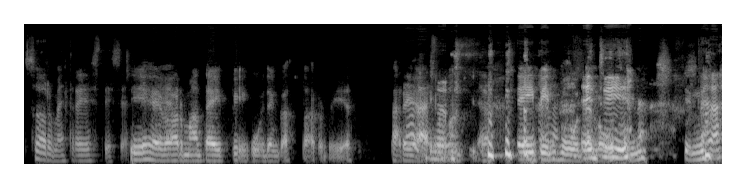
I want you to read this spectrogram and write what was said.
Sormet ristissä. Siihen ei varmaan teippiä kuitenkaan tarvii. Että pärjää ilman sitä teipin huutelua sinne. sinne. Älä,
